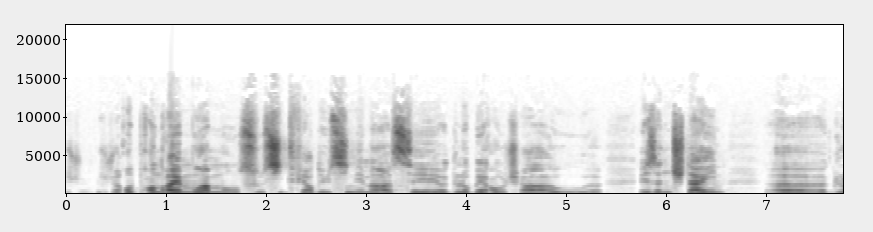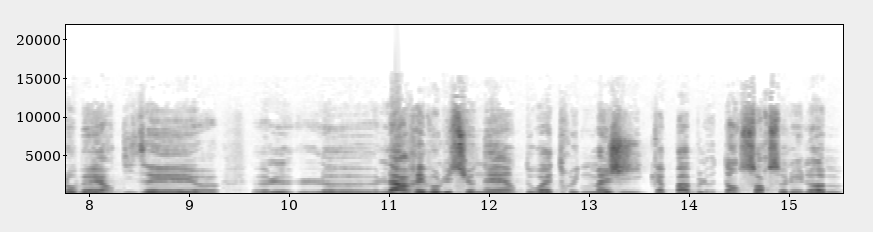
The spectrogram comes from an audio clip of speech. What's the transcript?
je, reprendrai, moi, mon souci de faire du cinéma, c'est euh, Glauber Rocha ou Eisenstein. Glauber disait l'art révolutionnaire doit être une magie capable d'ensorceler l'homme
